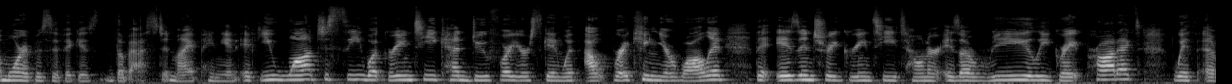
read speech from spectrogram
Amore Pacific is the best in my opinion. If you want to see what green tea can do for your skin without breaking your wallet, the Isntree Green Tea Toner is a really great product with a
